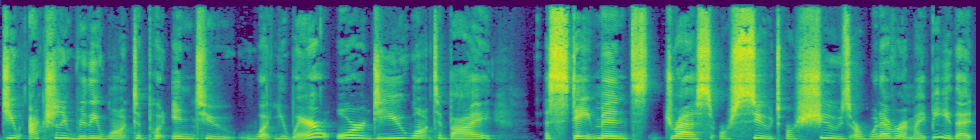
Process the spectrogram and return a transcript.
do you actually really want to put into what you wear, or do you want to buy a statement dress or suit or shoes or whatever it might be that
